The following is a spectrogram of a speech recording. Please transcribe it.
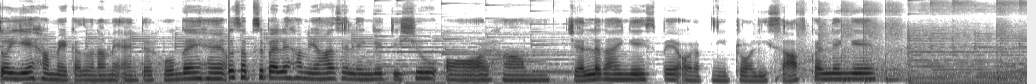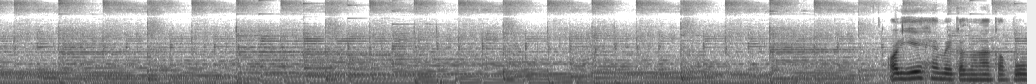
तो ये हम मेकादोना में एंटर हो गए हैं। तो सबसे पहले हम यहाँ से लेंगे टिश्यू और हम जेल लगाएँगे इस पर और अपनी ट्रॉली साफ़ कर लेंगे। और ये है मिर्काजोना का वो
